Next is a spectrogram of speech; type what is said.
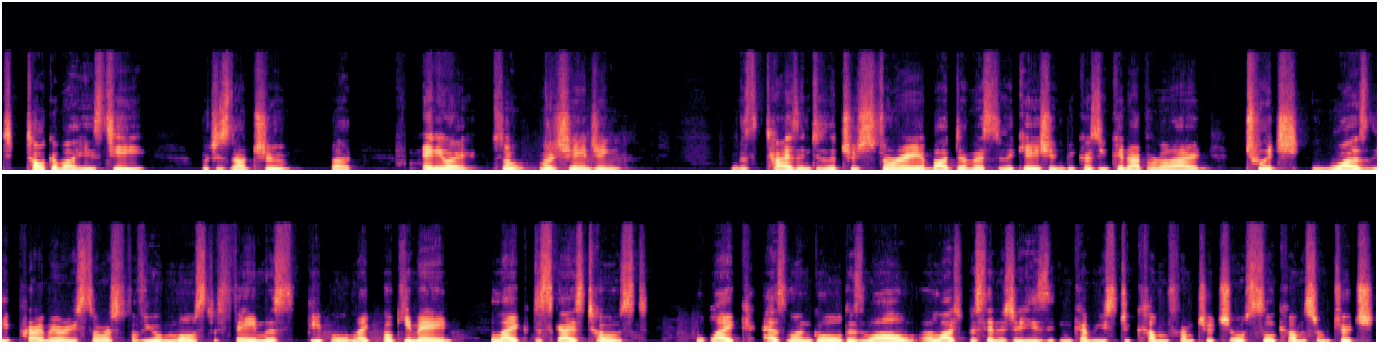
to talk about his tea, which is not true. But anyway, so we're changing. This ties into the Twitch story about diversification because you cannot rely. Twitch was the primary source of your most famous people, like Pokimane, like Disguised Toast, like Aslan Asmongold as well. A large percentage of his income used to come from Twitch or still comes from Twitch.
